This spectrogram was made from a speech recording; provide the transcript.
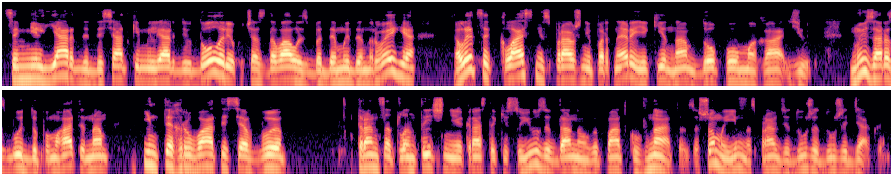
Це мільярди, десятки мільярдів доларів. Хоча здавалось би, де ми, де Норвегія, але це класні справжні партнери, які нам допомагають. Ну і зараз будуть допомагати нам інтегруватися в трансатлантичні якраз такі союзи, в даному випадку в НАТО, за що ми їм насправді дуже дуже дякуємо.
